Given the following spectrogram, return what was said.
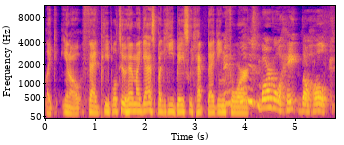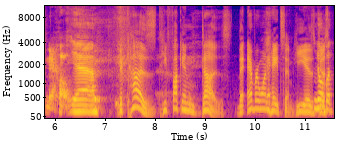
like you know, fed people to him, I guess. But he basically kept begging Man, for. why does Marvel hate the Hulk now? Yeah, Because he fucking does. That everyone hates him. He is no, just but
